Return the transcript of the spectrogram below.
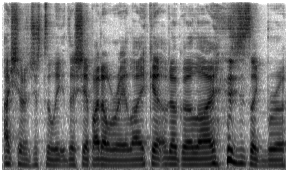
I should have just deleted the ship. I don't really like it. I'm not gonna lie. it's just like, bruh.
